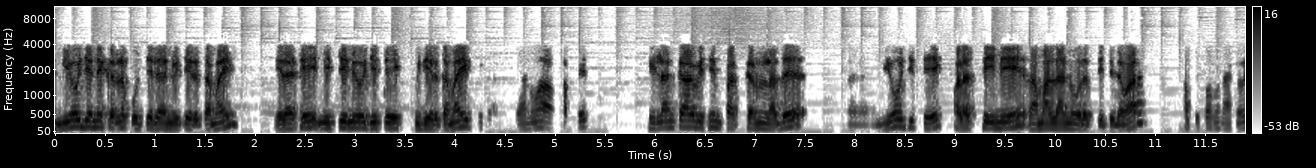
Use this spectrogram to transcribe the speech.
නියෝජනය කරන පුද්ගලයන් විදිහට තමයි ඒ රටේ නිත්‍ය නියෝජිතයෙක් විදිහට තමයි යනවා අපේ ශ්‍රී ලංකාව විසින් පත් කරන ලද නියෝජිතයෙක් පලස්තීනයේ රමල්ලා නුවර සිටිනවා. අපි පමණකම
